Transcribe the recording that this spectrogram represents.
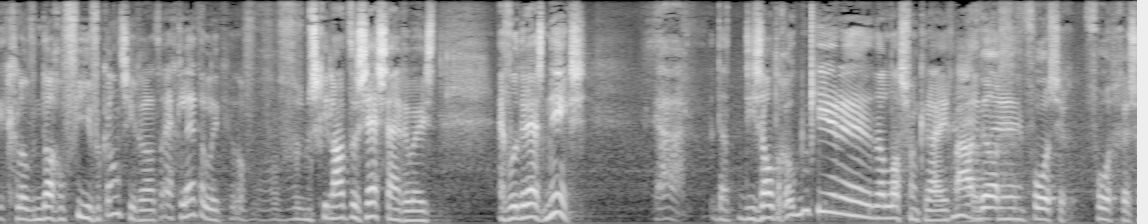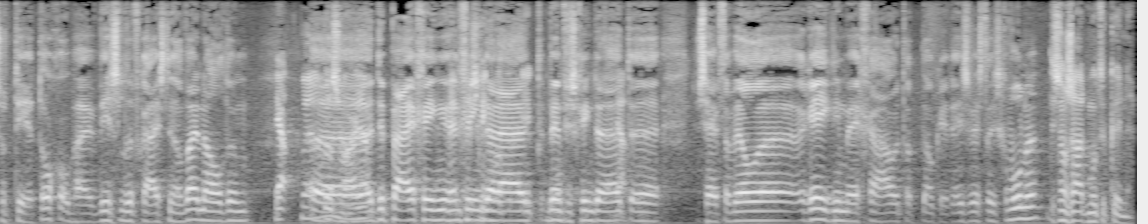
ik geloof, een dag of vier vakantie gehad. Echt letterlijk. Of, of misschien laten het er zes zijn geweest. En voor de rest niks. Ja, dat, die zal toch ook een keer eh daar last van krijgen. Maar En, wel eh, voor zich voorgesorteerd toch? Op, hij wisselde vrij snel. Wijnaldum. Ja, Ja, dat is waar, ja. Ging, Memphis ging ging wel- daaruit. Memphis ging daaruit. eh, dus hij heeft er wel eh, rekening mee gehouden. Dat oké, deze wedstrijd is gewonnen. dus dan zou het moeten kunnen.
